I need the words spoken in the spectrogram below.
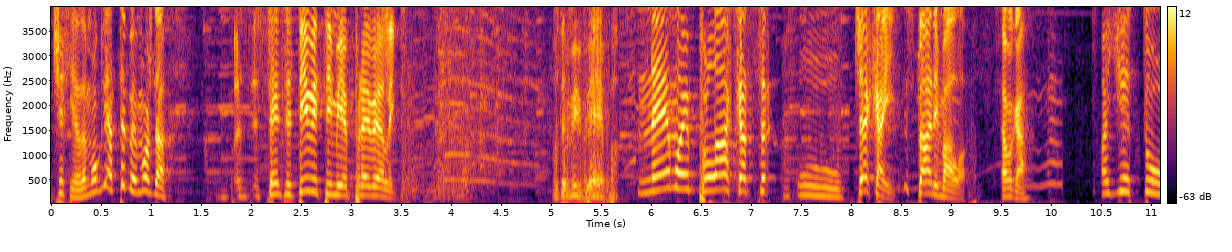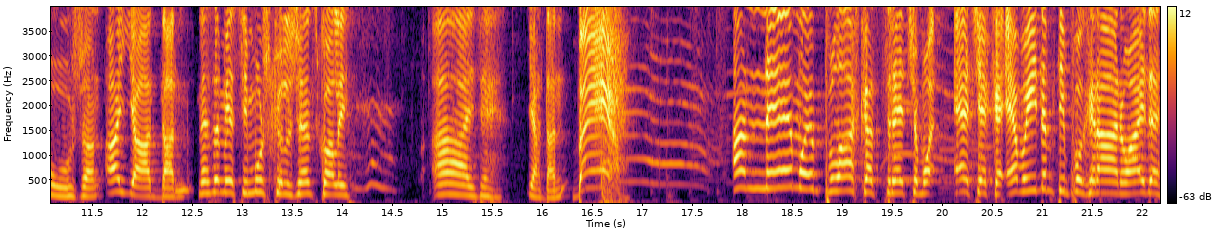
čekaj, da mogu ja tebe možda... Sensitivity mi je prevelik. Ode mi beba. Nemoj plakat sr... Uuu, čekaj, stani malo. Evo ga. A je tužan, a jadan. Ne znam jesi muško ili žensko, ali... Ajde, jadan. BAM! A nemoj plakat srećo moj. E, čekaj, evo idem ti po hranu, ajde.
